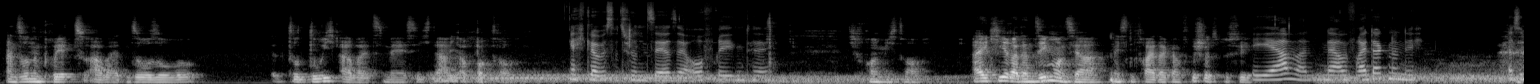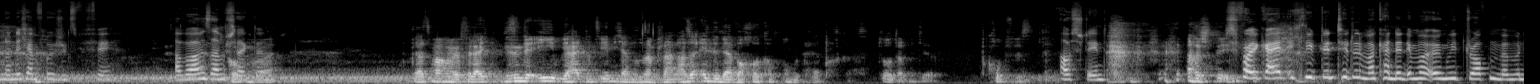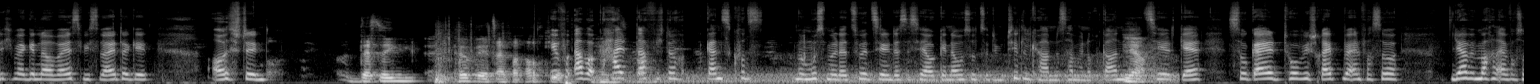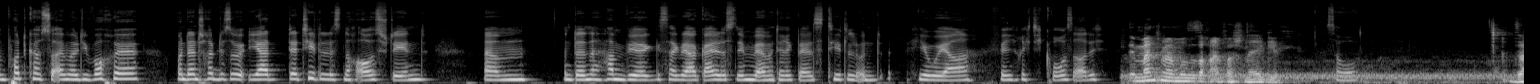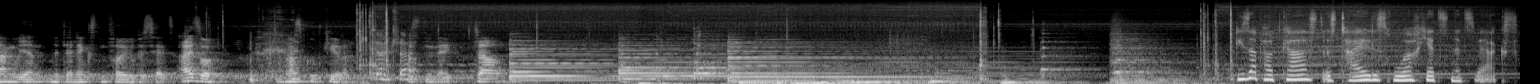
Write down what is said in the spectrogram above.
an so einem Projekt zu arbeiten, so, so so durcharbeitsmäßig. Da habe ich auch Bock drauf. Ich glaube, es wird schon sehr, sehr aufregend, hey. Ich freue mich drauf. Kira, dann sehen wir uns ja nächsten Freitag am Frühstücksbuffet. Ja, Mann. Na, am Freitag noch nicht. Also noch nicht am Frühstücksbuffet. Aber am Samstag dann. Das machen wir vielleicht. Wir sind ja eh, wir halten uns eh nicht an unseren Plan. Also Ende der Woche kommt ungefähr der Podcast. So, damit ihr grob wisst. Ausstehend. Ausstehend. Ist voll geil. Ich liebe den Titel. Man kann den immer irgendwie droppen, wenn man nicht mehr genau weiß, wie es weitergeht. Ausstehend. Deswegen hören wir jetzt einfach auf. Aber halt, darf ich noch ganz kurz, man muss mal dazu erzählen, dass es ja auch genauso zu dem Titel kam, das haben wir noch gar nicht ja. erzählt, gell? So geil, Tobi schreibt mir einfach so, ja, wir machen einfach so einen Podcast so einmal die Woche und dann schreibt er so, ja, der Titel ist noch ausstehend. Ähm, und dann haben wir gesagt, ja, geil, das nehmen wir einfach direkt als Titel und here we are. Finde ich richtig großartig. Manchmal muss es auch einfach schnell gehen. So sagen wir mit der längsten Folge bis jetzt. Also, mach's gut, Kira. ciao, ciao. Bis demnächst. Ciao. Dieser Podcast ist Teil des Ruach Jetzt Netzwerks.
